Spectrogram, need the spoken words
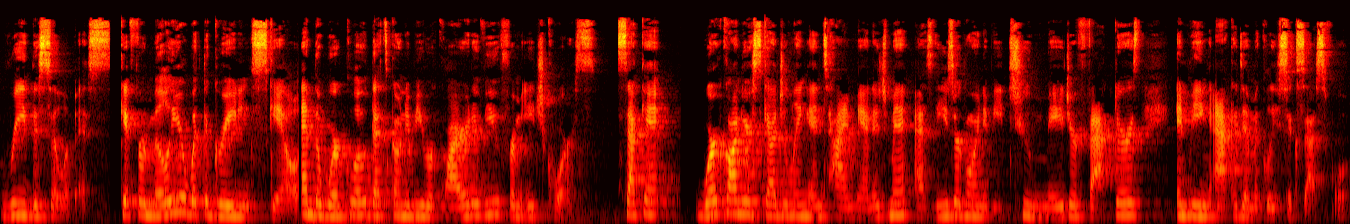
read the syllabus. Get familiar with the grading scale and the workload that's going to be required of you from each course. Second, work on your scheduling and time management, as these are going to be two major factors in being academically successful.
